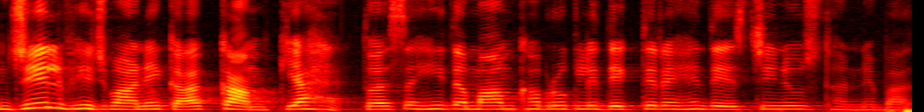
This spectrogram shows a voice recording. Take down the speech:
जेल भिजवाने का काम किया है। तो ऐसे ही तमाम खबरों के लिए देखते रहें देश न्यूज़ धन्यवाद।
